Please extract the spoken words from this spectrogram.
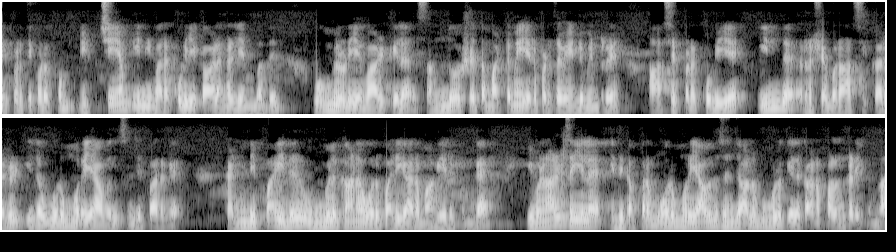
ஏற்படுத்தி கொடுக்கும். நிச்சயம் இனி வரக்கூடிய காலங்கள் என்பது உங்களுடைய வாழ்க்கையில சந்தோஷத்தை மட்டுமே ஏற்படுத்த வேண்டும் என்று ஆசைப்படக்கூடிய இந்த ரிஷபராசிக்காரர்கள் இதை ஒரு முறையாவது செஞ்சு பாருங்க. கண்டிப்பாக இது உங்களுக்கான ஒரு பரிகாரமாக இருக்குங்க. இவ்வளவு நாள் செய்யலை இதுக்கப்புறம் ஒரு முறையாவது செஞ்சாலும் உங்களுக்கு இதுக்கான பலன் கிடைக்கும்னா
